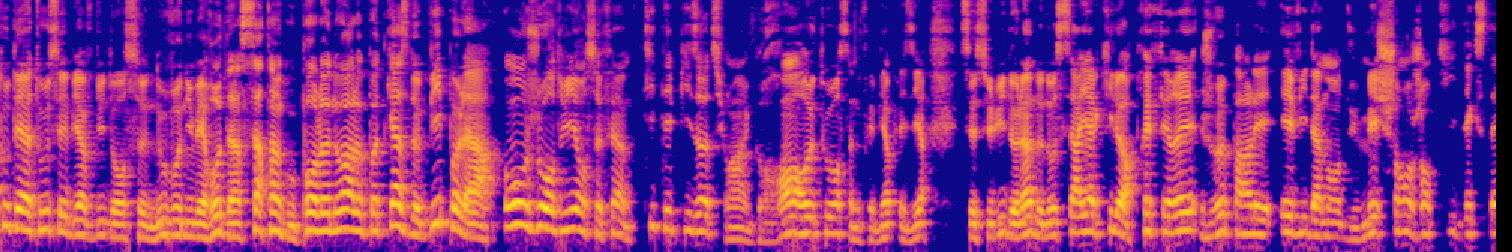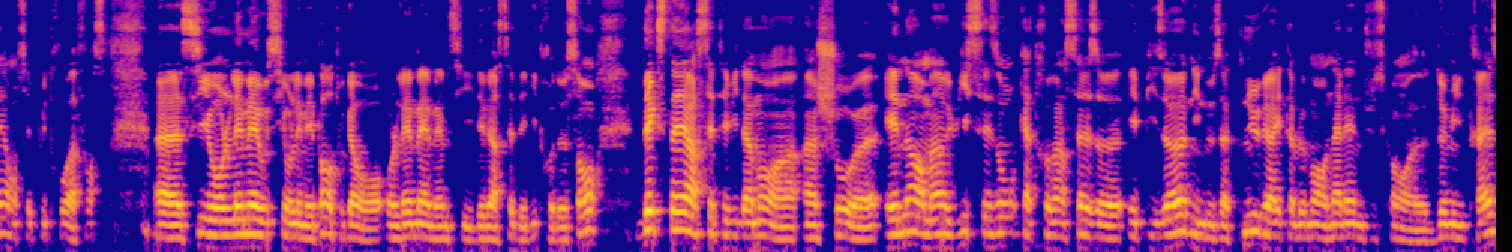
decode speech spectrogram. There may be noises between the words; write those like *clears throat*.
toutes et à tous et bienvenue dans ce nouveau numéro d'un certain goût pour le noir, le podcast de Bipolar. Aujourd'hui, on se fait un petit épisode sur un grand retour, ça nous fait bien plaisir. C'est celui de l'un de nos serial killers préférés. Je veux parler évidemment du méchant gentil Dexter, on sait plus trop à force euh, si on l'aimait ou si on l'aimait pas. En tout cas, on, l'aimait même s'il déversait des litres de sang. Dexter, c'est évidemment un, show euh, énorme, hein, 8 saisons, 96 euh, épisodes. Il nous a tenu véritablement en haleine jusqu'en 2013.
